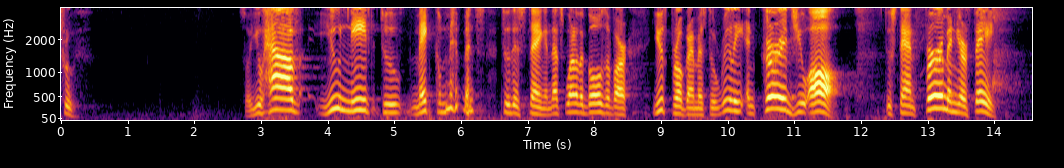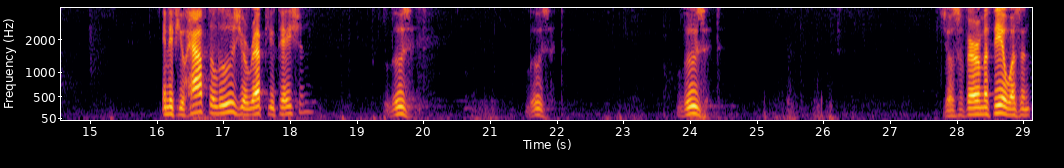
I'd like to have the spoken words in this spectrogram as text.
truth. So you have, you need to make commitments to this thing. And that's one of the goals of our youth program is to really encourage you all to stand firm in your faith. And if you have to lose your reputation, lose it. Lose it. Lose it. Joseph Arimathea wasn't,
